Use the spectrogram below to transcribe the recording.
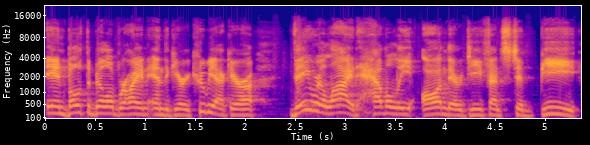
in both the Bill O'Brien and the Gary Kubiak era, they relied heavily on their defense to be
